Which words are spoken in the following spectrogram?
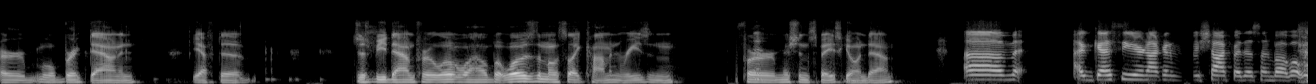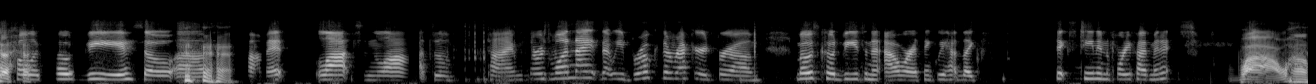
or will break down, and you have to just be down for a little while. But what was the most like common reason for Mission Space going down? Um, I guess you're not going to be shocked by this one, but what we call a code V. So, um, Comet, lots and lots of times. There was one night that we broke the record for um most code V's in an hour. I think we had like 16 in 45 minutes. Wow. oh,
